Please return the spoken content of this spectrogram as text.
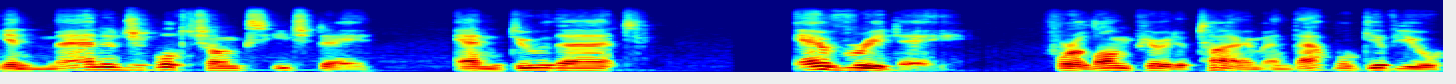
in manageable chunks each day and do that every day for a long period of time. And that will give you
